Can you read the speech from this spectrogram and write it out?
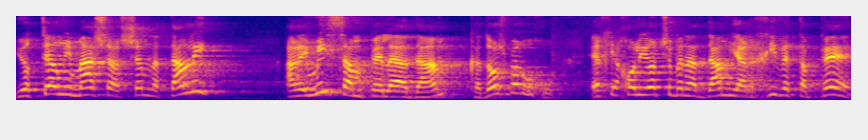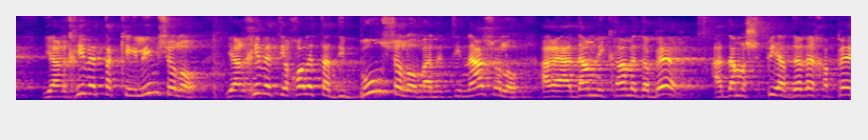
יותר ממה שהשם נתן לי? הרי מי שם פה לאדם? הקדוש ברוך הוא. איך יכול להיות שבן אדם ירחיב את הפה, ירחיב את הכלים שלו, ירחיב את יכולת הדיבור שלו והנתינה שלו? הרי האדם נקרא מדבר, האדם משפיע דרך הפה.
